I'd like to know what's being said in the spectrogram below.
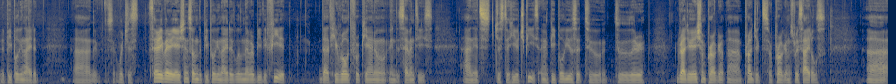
the People United, uh, which is 30 variations on the People United will never be defeated, that he wrote for piano in the 70s, and it's just a huge piece. I mean, people use it to to their graduation program uh, projects or programs recitals. Uh,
